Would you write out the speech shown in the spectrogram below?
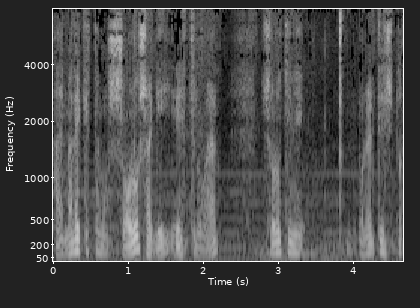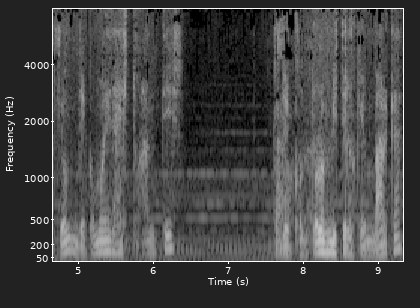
Además de que estamos solos aquí, en este lugar, solo tiene ponerte en situación de cómo era esto antes, Claro. de- con todos los misterios que embarca,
